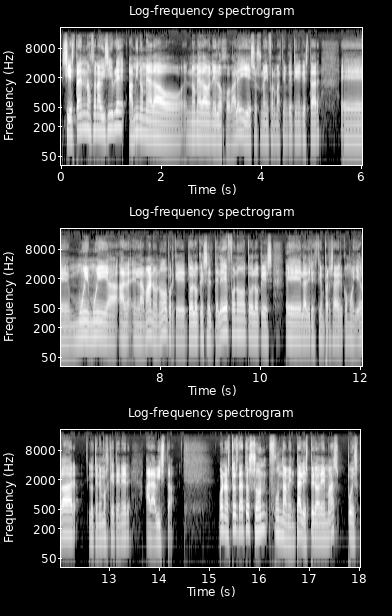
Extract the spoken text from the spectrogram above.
Si está en una zona visible, a mí no me ha dado, no me ha dado en el ojo, ¿vale? Y eso es una información que tiene que estar eh, muy, muy en la mano, ¿no? Porque todo lo que es el teléfono, todo lo que es eh, la dirección para saber cómo llegar, lo tenemos que tener a la vista. Bueno, estos datos son fundamentales, pero además, pues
